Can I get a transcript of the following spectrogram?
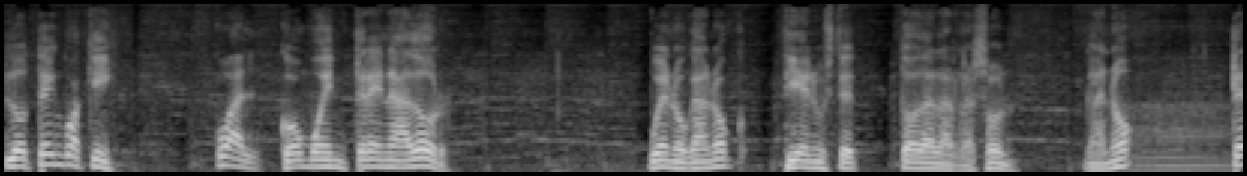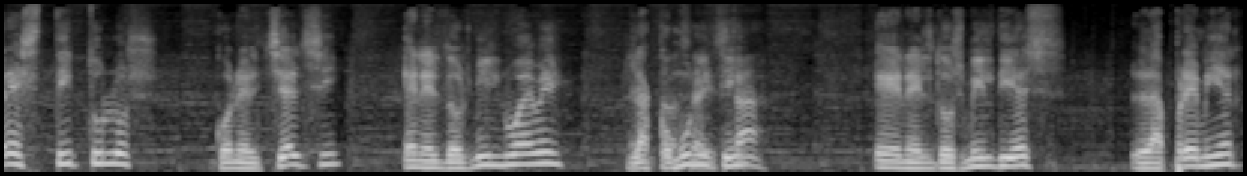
Lo tengo aquí ¿Cuál? como entrenador. Bueno, ganó, tiene usted toda la razón. Ganó. Tres títulos con el Chelsea en el 2009, la Entonces, Community, en el 2010, la Premier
